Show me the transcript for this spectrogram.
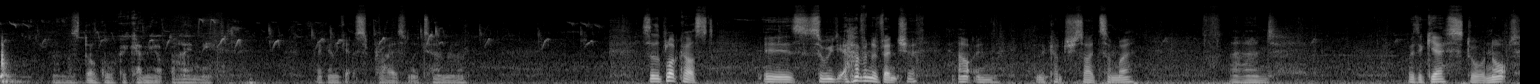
And there's a dog walker coming up behind me. They're going to get a surprise when I turn around. So the podcast is so we have an adventure out in, in the countryside somewhere, and with a guest or not,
